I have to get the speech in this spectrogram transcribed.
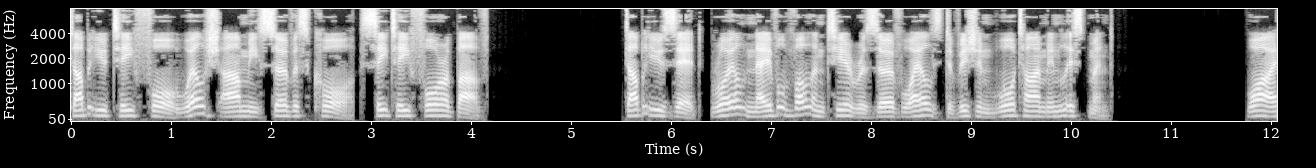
WT4 Welsh Army Service Corps CT4 above WZ Royal Naval Volunteer Reserve Wales Division Wartime Enlistment. Y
